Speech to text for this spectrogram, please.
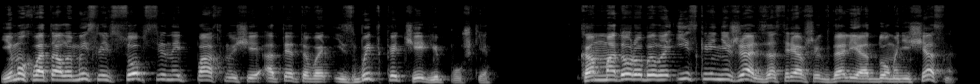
Ему хватало мыслей в собственной, пахнущей от этого избытка черепушке. Коммодору было искренне жаль застрявших вдали от дома несчастных.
